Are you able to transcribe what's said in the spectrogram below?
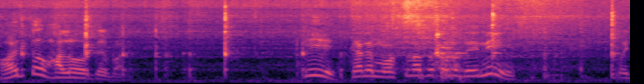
হয়তো ভালো হতে পারে। কি? এখানে মশলা তো কোনো দিইনি ওই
